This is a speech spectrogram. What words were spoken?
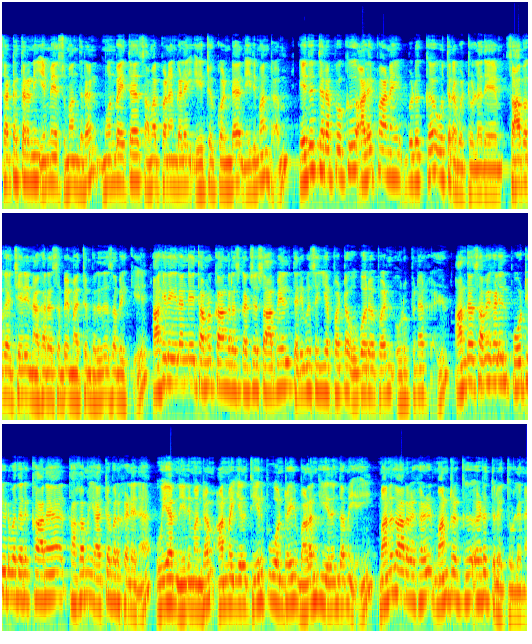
சட்டத்தரணி எம் ஏ சுமந்திரன் முன்வைத்த சமர்ப்பணங்களை ஏற்றுக்கொண்ட நீதிமன்றம் எதிர்த்தரப்புக்கு அழைப்பாணை விடுக்க உத்தரவிட்டுள்ளது. சாபகச்சேரி நகரசபை மற்றும் பிரதேச சபைக்கு அகில இலங்கை தமிழ் காங்கிரஸ் கட்சி சார்பில் தெரிவு செய்யப்பட்ட ஒவ்வொரு பெண் உறுப்பினர்கள் அந்த சபைகளில் போட்டியிடுவதற்கான தகமை அற்றவர்கள் என உயர் நீதிமன்றம் அண்மையில் தீர்ப்பு ஒன்றை வழங்கி இருந்தமையை மனுதாரர்கள் மன்றுக்கு எடுத்துரைத்துள்ளன.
